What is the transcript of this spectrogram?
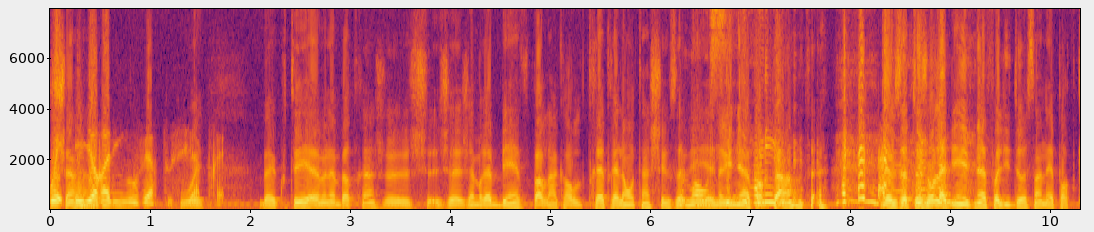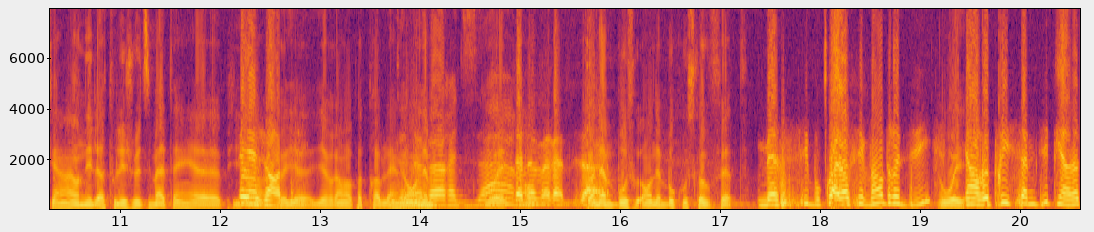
Oui, touchant. et il y aura ligne ouverte aussi Oui. après. Ben écoutez, euh, Mme Bertrand, je- je- je- j'aimerais bien vous parler encore très très longtemps. Je sais que vous avez une réunion Oui. importante. Mais vous êtes toujours la bienvenue à Folie Douce, en n'importe quand. On est là tous les jeudis matins. euh, puis Bien gentil. il n'y a, vraiment pas de problème. De on, 9h aime, à 10h. Oui. De 9h à 10h. on, aime beau- on aime beaucoup ce que vous faites. Merci beaucoup. Alors c'est vendredi. Oui. Il y a en reprise samedi, puis il y en a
